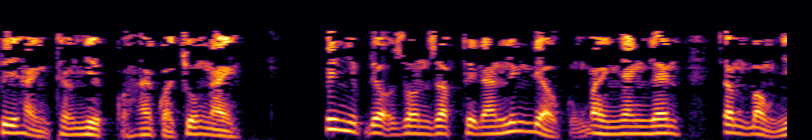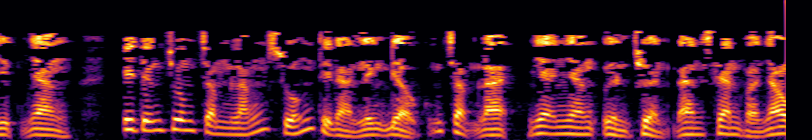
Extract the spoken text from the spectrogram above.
phi hành theo nhịp của hai quả chuông này. Khi nhịp điệu dồn dập thì đàn linh điểu cũng bay nhanh lên, trầm bổng nhịp nhàng. Khi tiếng chuông trầm lắng xuống thì đàn linh điểu cũng chậm lại, nhẹ nhàng uyển chuyển đan xen vào nhau.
